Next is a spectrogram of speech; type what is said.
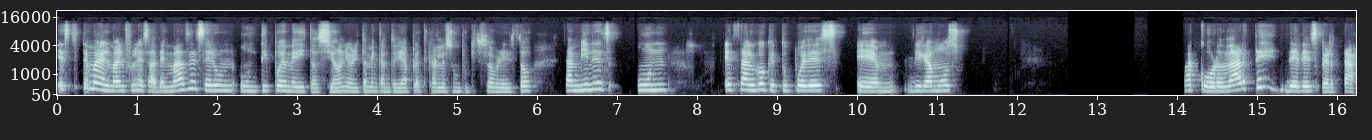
este tema del mindfulness, además de ser un, tipo de meditación, y ahorita me encantaría platicarles un poquito sobre esto, también es un, es algo que tú puedes, em, digamos, acordarte de despertar.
